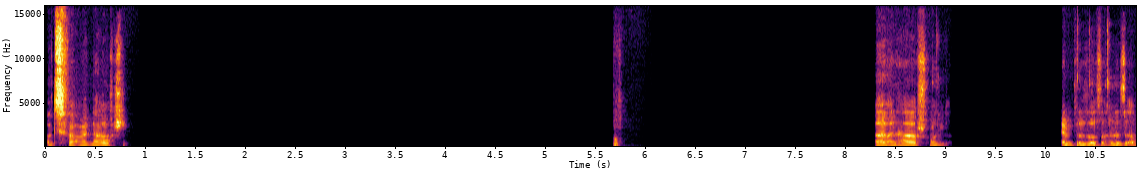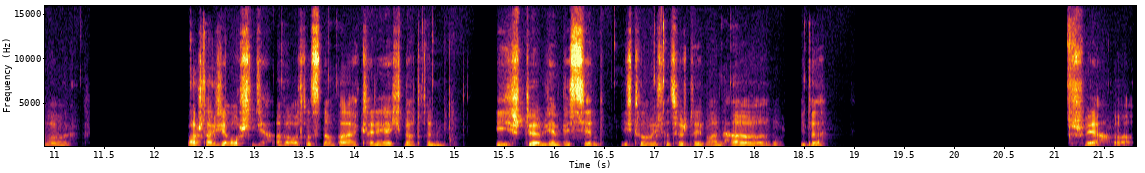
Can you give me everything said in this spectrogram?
Und zwar mein Nach äh, mein Haar schon. Hemd ist das alles, aber wasch habe ich auch schon die Haare, auch trotzdem noch ein paar kleine Härchen noch drin. Die stören mich ein bisschen. Ich tue mich dazwischen über meine Haare spiele. Schwer, aber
